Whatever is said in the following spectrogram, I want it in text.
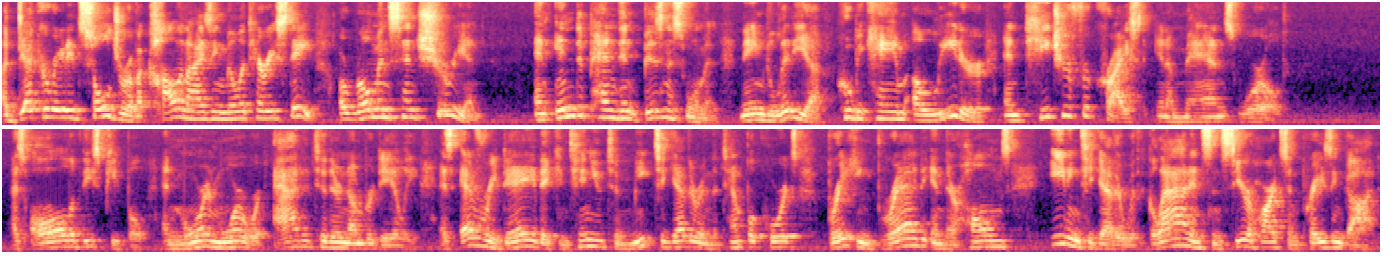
a decorated soldier of a colonizing military state, a Roman centurion, an independent businesswoman named Lydia who became a leader and teacher for Christ in a man's world as all of these people and more and more were added to their number daily, as every day they continued to meet together in the temple courts, breaking bread in their homes, eating together with glad and sincere hearts and praising God.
